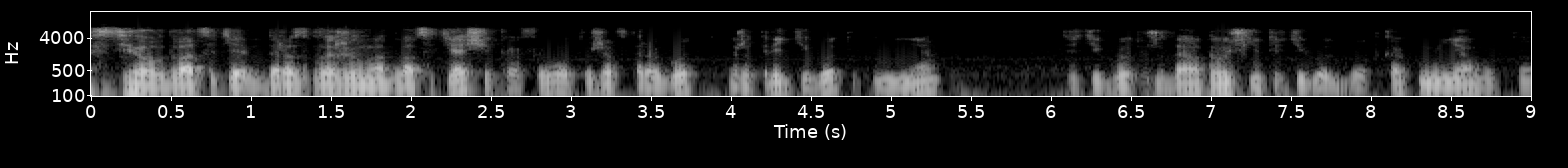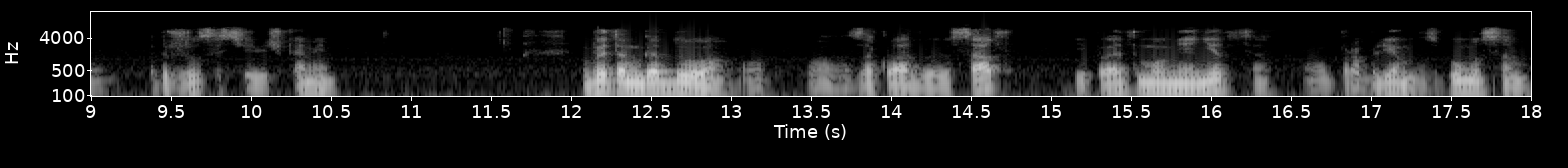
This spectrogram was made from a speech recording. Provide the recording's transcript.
сделал 20, разложил на 20 ящиков, и вот уже второй год, уже третий год у меня, третий год уже, да, вот осенью третий год будет, как у меня вот э, подружился с червячками. В этом году закладываю сад, и поэтому у меня нет э, проблем с гумусом,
